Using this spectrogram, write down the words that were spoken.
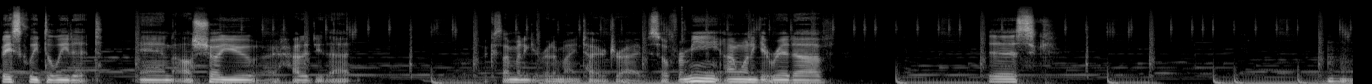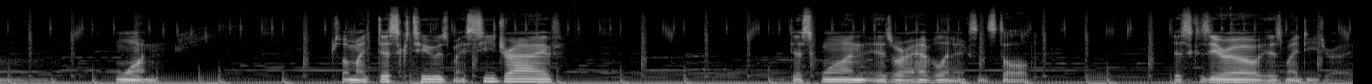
basically delete it. And I'll show you how to do that because I'm going to get rid of my entire drive. So for me, I want to get rid of disk one. So my disk two is my C drive. Disk one is where I have Linux installed. Disk zero is my D drive.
